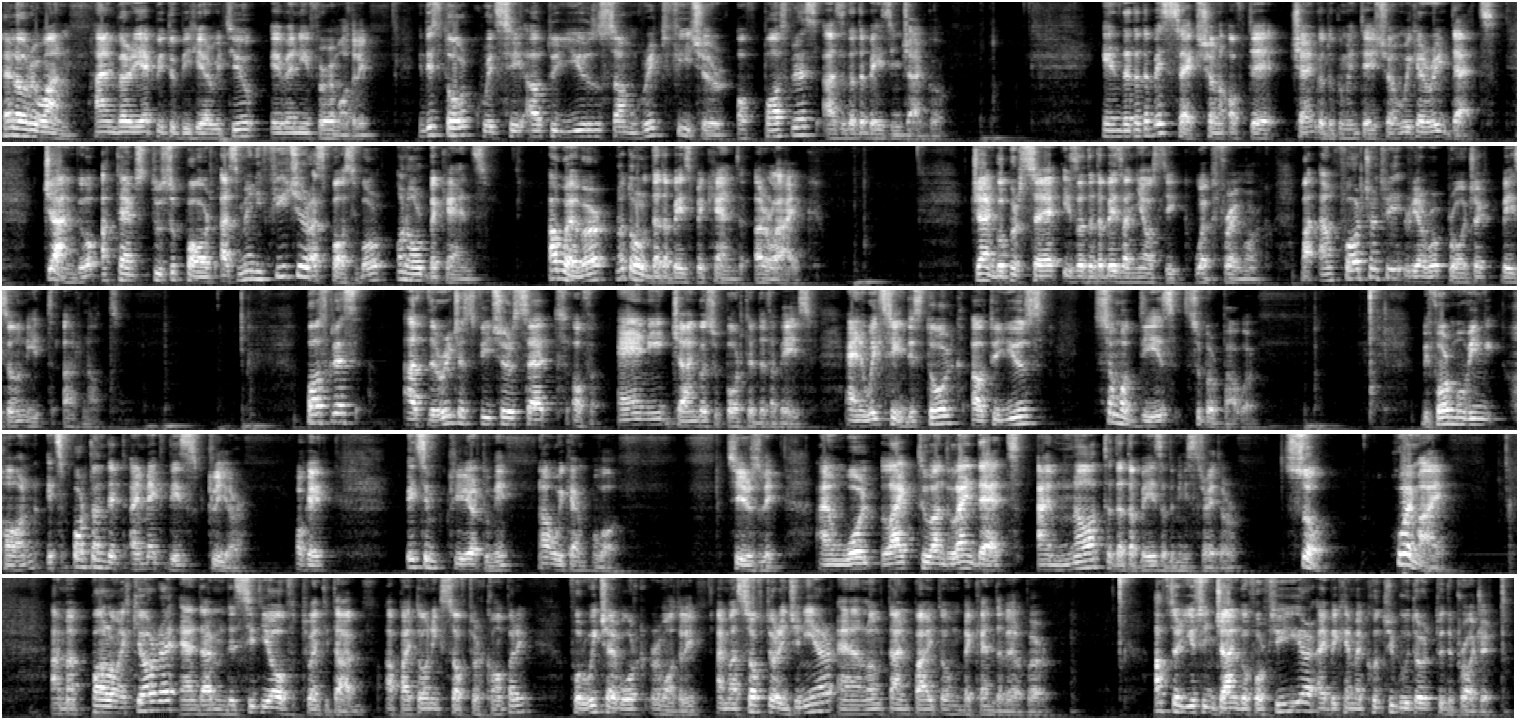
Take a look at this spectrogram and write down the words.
Hello everyone, I'm very happy to be here with you, even if remotely. In this talk, we'll see how to use some great feature of Postgres as a database in Django. In the database section of the Django documentation, we can read that Django attempts to support as many features as possible on all backends. However, not all database backends are alike. Django per se is a database agnostic web framework, but unfortunately real-world projects based on it are not. Postgres has the richest feature set of any Django supported database, and we'll see in this talk how to use some of these superpower. Before moving on, it's important that I make this clear. Okay, it clear to me. Now we can move on. Seriously, I would like to underline that I'm not a database administrator. So, who am I? I'm a Paolo Melchiorre and I'm the CTO of 20tab, a Pythonic software company for which I work remotely. I'm a software engineer and long-time Python backend developer. After using Django for a few years, I became a contributor to the project.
